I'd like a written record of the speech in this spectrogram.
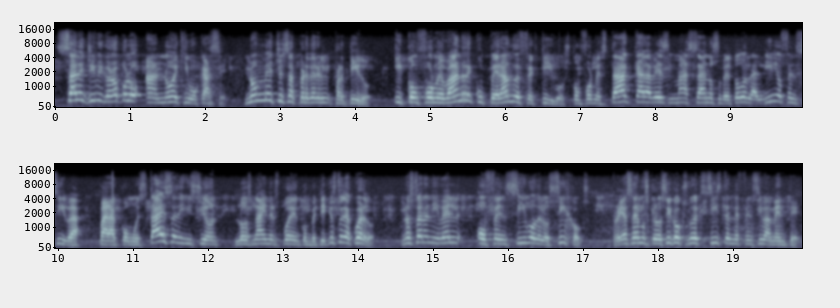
Sale Jimmy Garoppolo a no equivocarse. No me eches a perder el partido. Y conforme van recuperando efectivos, conforme está cada vez más sano, sobre todo la línea ofensiva, para como está esa división, los Niners pueden competir. Yo estoy de acuerdo. No están a nivel ofensivo de los Seahawks, pero ya sabemos que los Seahawks no existen defensivamente.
